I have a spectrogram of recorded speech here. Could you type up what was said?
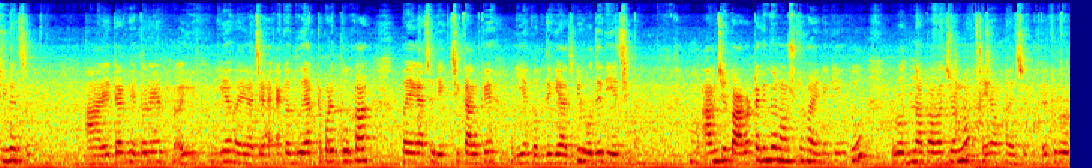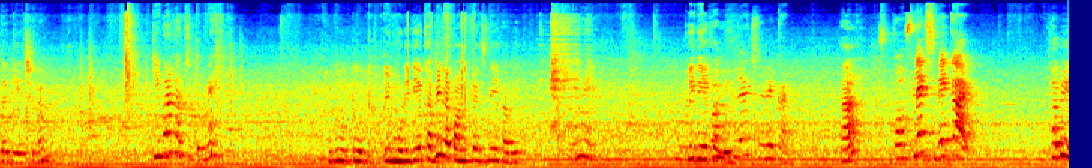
ঠিক আছে? আর এটার ভেতরে ওই ইয়ে হয়ে গেছে একটা দু একটা করে পোকা হয়ে গেছে দেখছি কালকে ইয়ে করতে গিয়ে আজকে রোদে দিয়েছিলাম। আমচুর পাউডারটা কিন্তু নষ্ট হয়নি কিন্তু রোদ না পাওয়ার জন্য এরকম হয়েছে। একটু রোদে দিয়েছিলাম। কি বানাচ্ছো তুমি? দুধ দুধ। তুই মুড়ি দিয়ে খাবি না কর্নফ্লেক্স দিয়ে খাবি? কি দিয়ে খাবি? হ্যাঁ? কমপ্লেক্স বেকার। খাবি?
